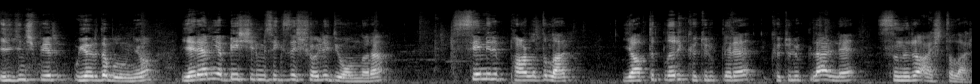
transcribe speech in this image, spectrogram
ilginç bir uyarıda bulunuyor. Yeremya 5.28'de şöyle diyor onlara. Semirip parladılar. Yaptıkları kötülüklere kötülüklerle sınırı aştılar.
